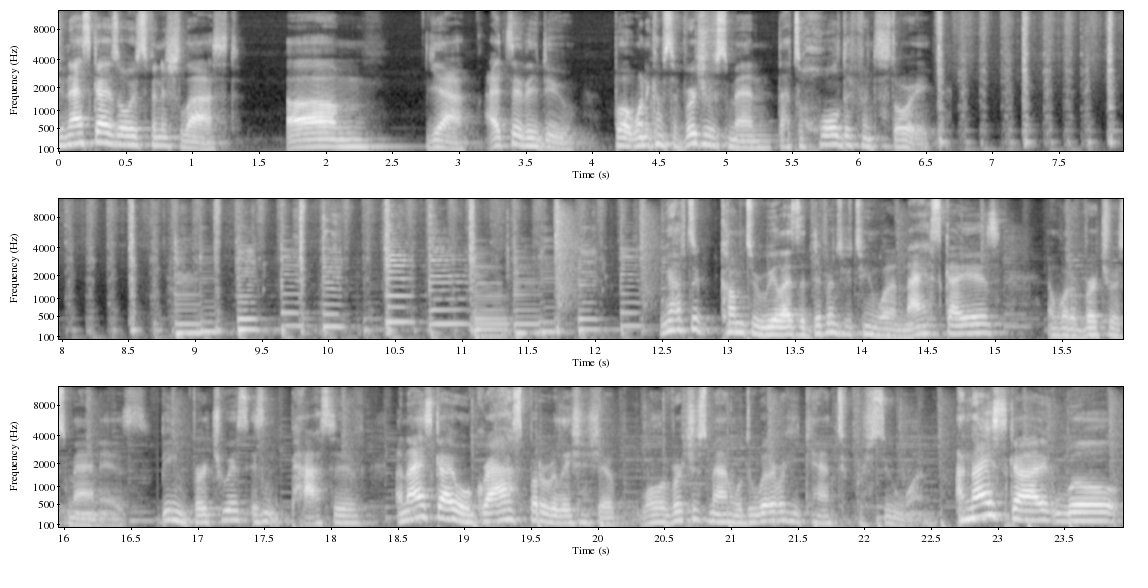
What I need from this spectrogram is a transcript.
Do nice guys always finish last? Um, yeah, I'd say they do. But when it comes to virtuous men, that's a whole different story. We have to come to realize the difference between what a nice guy is and what a virtuous man is. Being virtuous isn't passive. A nice guy will grasp at a relationship, while a virtuous man will do whatever he can to pursue one. A nice guy will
